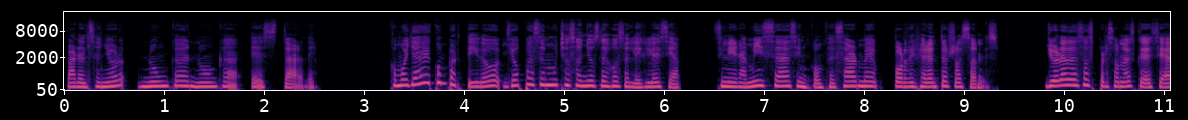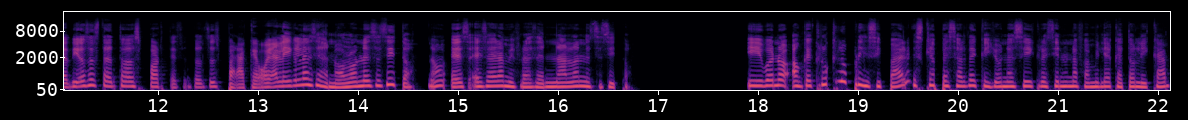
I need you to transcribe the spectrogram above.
Para el Señor nunca, nunca es tarde. Como ya he compartido, yo pasé muchos años lejos de la iglesia, sin ir a misa, sin confesarme, por diferentes razones. Yo era de esas personas que decía, Dios está en todas partes, entonces, ¿para qué voy a la iglesia? No lo necesito, ¿no? esa era mi frase, no lo necesito. Y bueno, aunque creo que lo principal es que a pesar de que yo nací y crecí en una familia católica,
